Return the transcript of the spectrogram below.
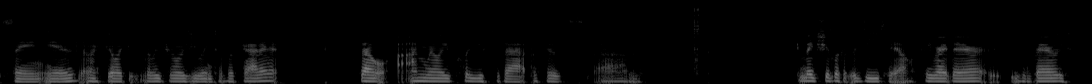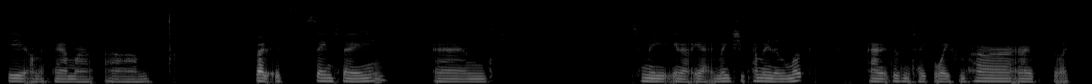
saying is, and I feel like it really draws you in to look at it. So I'm really pleased with that because um, it makes you look at the detail. See right there? You can barely see it on the camera. Um, but it's the same thing. And to me, you know, yeah, it makes you come in and look and it doesn't take away from her. And I feel like,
